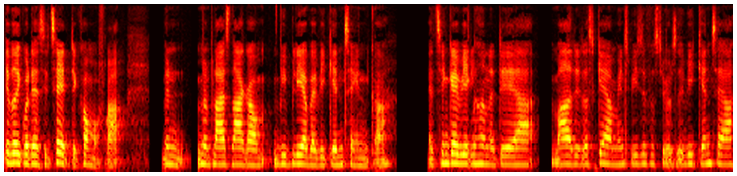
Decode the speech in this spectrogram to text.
Jeg ved ikke, hvor det her citat det kommer fra, men man plejer at snakke om, at vi bliver, hvad vi gentagende gør. Jeg tænker i virkeligheden, at det er meget af det, der sker med en spiseforstyrrelse. Vi gentager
